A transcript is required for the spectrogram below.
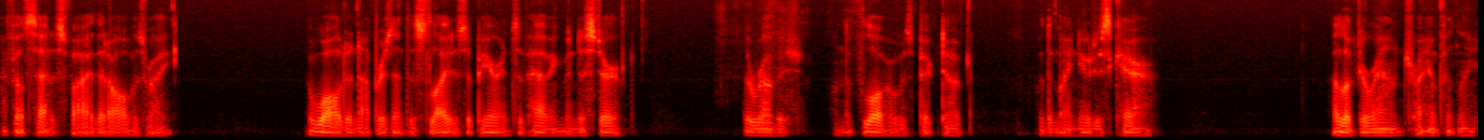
I felt satisfied that all was right. The wall did not present the slightest appearance of having been disturbed. The rubbish on the floor was picked up with the minutest care. I looked around triumphantly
